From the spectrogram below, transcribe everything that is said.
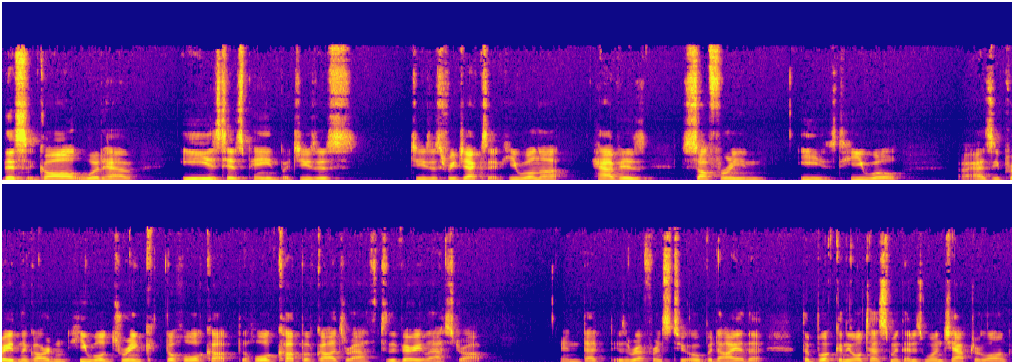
This gall would have eased his pain, but Jesus, Jesus rejects it. He will not have his suffering eased. He will as he prayed in the garden, he will drink the whole cup, the whole cup of God's wrath to the very last drop. And that is a reference to Obadiah, the, the book in the Old Testament that is one chapter long.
